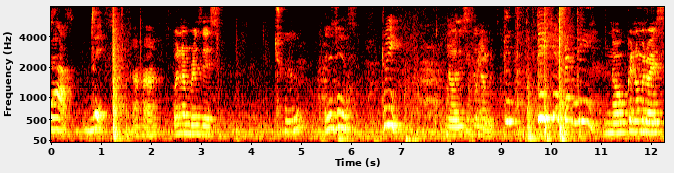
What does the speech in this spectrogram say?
half. This Uh-huh. What number is this? two. This is three. No, this is for you. Big, big me. No, ¿qué número es?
